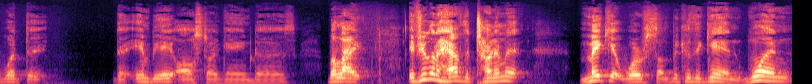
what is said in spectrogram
what the the NBA All Star Game does, but like if you're gonna have the tournament, make it worth something because again, one,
